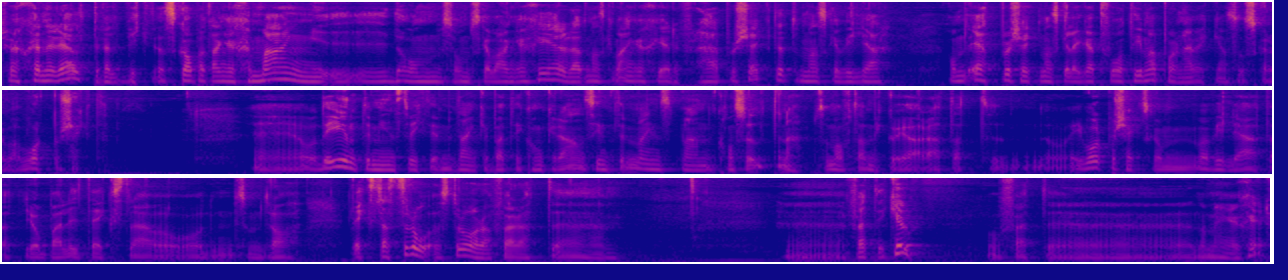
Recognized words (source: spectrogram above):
tror jag generellt är väldigt viktigt att skapa ett engagemang i, i de som ska vara engagerade. Att man ska vara engagerad för det här projektet och man ska vilja om det är ett projekt man ska lägga två timmar på den här veckan så ska det vara vårt projekt. Eh, och det är inte minst viktigt med tanke på att det är konkurrens, inte minst bland konsulterna som ofta har mycket att göra. Att, att I vårt projekt ska de vara villiga att, att jobba lite extra och, och liksom dra ett extra strå, strå för, att, eh, eh, för att det är kul och för att de är engagerade.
